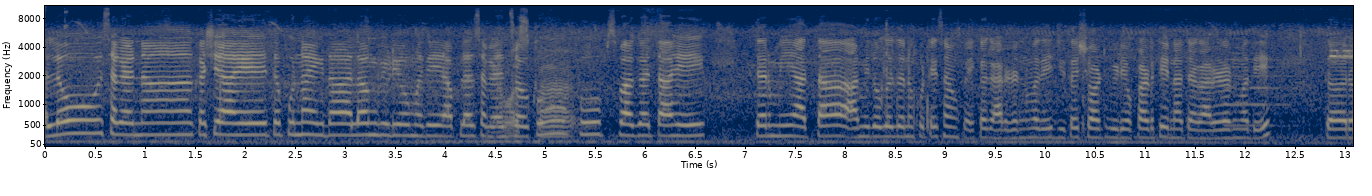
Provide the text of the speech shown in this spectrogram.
हॅलो सगळ्यांना कसे आहे तर पुन्हा एकदा लॉंग व्हिडिओमध्ये आपल्या सगळ्यांचं. खूप खूप स्वागत आहे. तर मी आता आम्ही दोघं जण कुठे सांगू एका गार्डनमध्ये जिथं शॉर्ट व्हिडिओ काढते ना त्या गार्डनमध्ये तर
